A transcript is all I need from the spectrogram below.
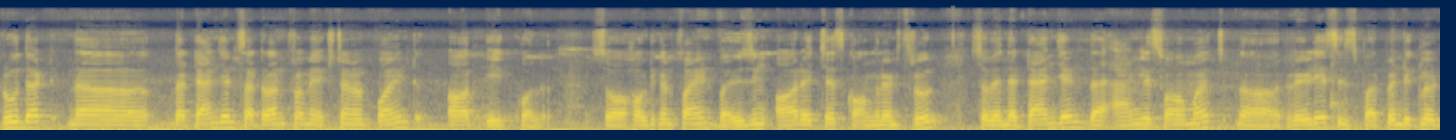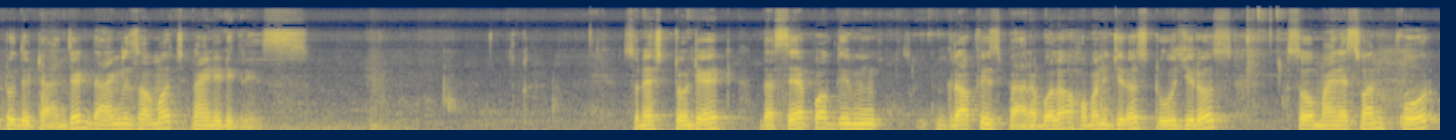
prove that the, the tangents are drawn from external point are equal. So how you can find by using RHS congruence rule. So when the tangent, the angle is how much, the radius is perpendicular to the tangent, the angle is how much? 90 degrees. So next 28, the shape of the graph is parabola. How many zeros? Two zeros. So minus 1, 4.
